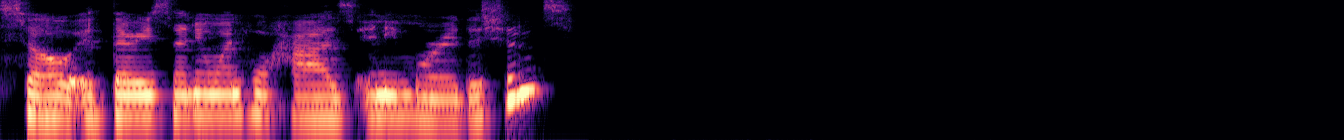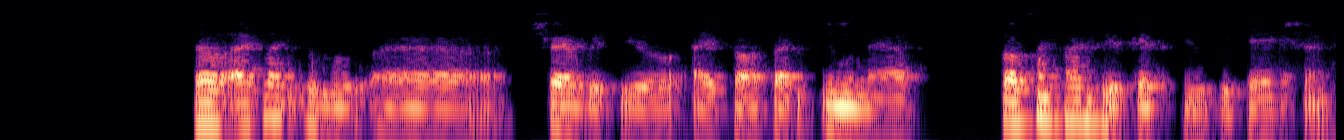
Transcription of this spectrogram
So if there is anyone who has any more additions. So I'd like to uh, share with you, I got an email. So sometimes you get invitations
